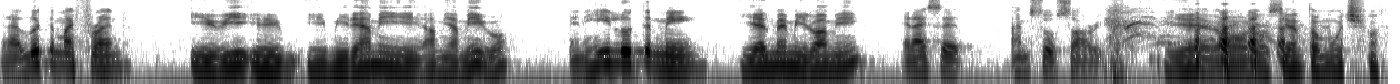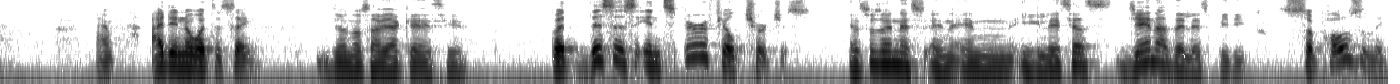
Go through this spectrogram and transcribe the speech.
And I looked at my friend, Y, vi, y, y miré a mi, a mi amigo and he looked at me, y él me miró a mí and I said, I'm so sorry. y dije, "Oh, lo siento mucho. I'm, I didn't know what to say. Yo no sabía qué decir. But this is in spirit filled churches. Eso es en, es- en- en iglesias llenas del Espíritu, supposedly.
